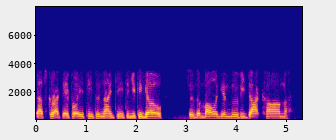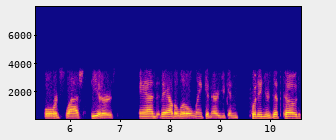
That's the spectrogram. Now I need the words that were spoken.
That's correct. April 18th and 19th. And you can go to the mulliganmovie.com forward slash theaters, and they have a little link in there. You can put in your zip code,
